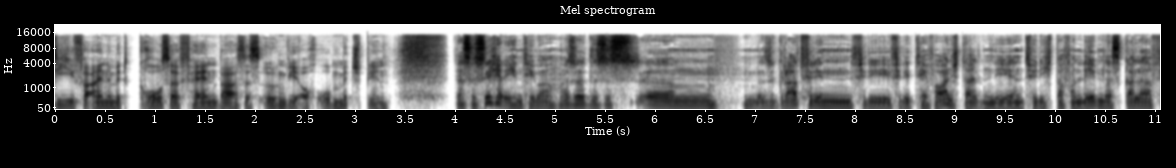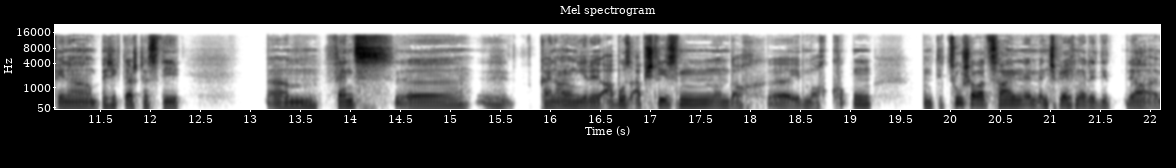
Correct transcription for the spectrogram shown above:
die Vereine mit großer Fanbasis irgendwie auch oben mitspielen. Das ist sicherlich ein Thema. Also das ist ähm, also gerade für den für die für die TV-Anstalten, die natürlich davon leben, dass Gala, Fener, Besiktas, dass die ähm, Fans, äh, keine Ahnung, ihre Abos abschließen und auch äh, eben auch gucken und die Zuschauerzahlen entsprechend oder die ja,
